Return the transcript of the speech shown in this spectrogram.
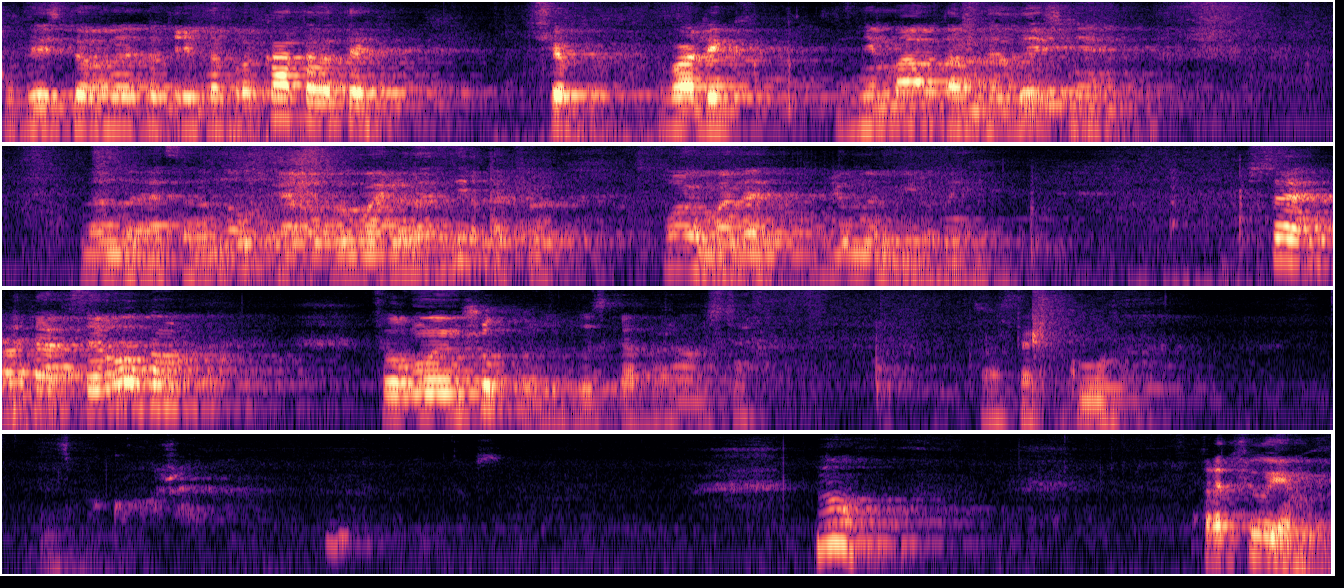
Дві сторони потрібно прокатувати, щоб валік знімав там, де лишнє нанесено. Ну, я робив майже на збір, так що слой у мене рівномірний. Все, отак все робимо. Формуємо шубку з близька, пожалуйста. Отаку. Ну, працюємо.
